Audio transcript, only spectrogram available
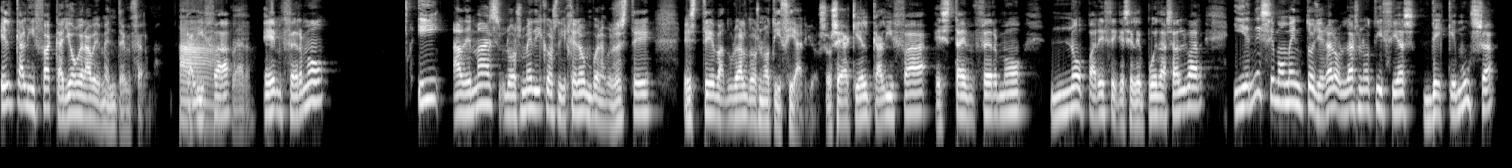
el califa cayó gravemente enfermo. Ah, califa enfermó y además los médicos dijeron, bueno, pues este, este va a durar dos noticiarios. O sea, aquí el califa está enfermo, no parece que se le pueda salvar. Y en ese momento llegaron las noticias de que Musa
